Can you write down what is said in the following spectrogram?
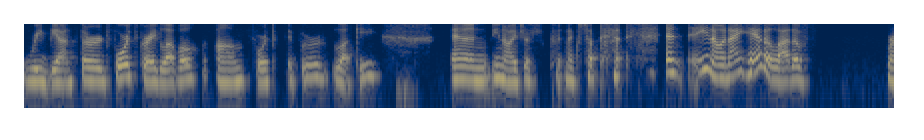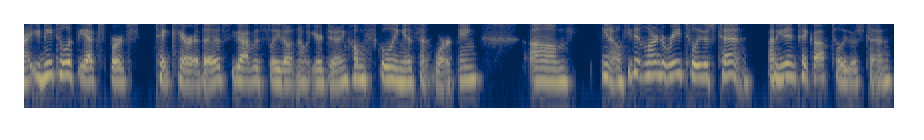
read beyond third, fourth grade level, um, fourth if we were lucky. And you know, I just couldn't accept that. And you know, and I had a lot of right. You need to let the experts take care of this. You obviously don't know what you're doing. Homeschooling isn't working. Um, you know, he didn't learn to read till he was ten. I mean, he didn't take off till he was ten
